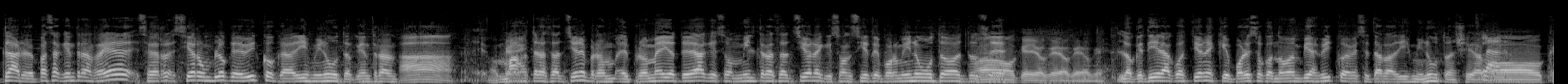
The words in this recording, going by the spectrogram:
Claro, lo que pasa es que entra en red, se cierra un bloque de Bitcoin cada 10 minutos, que entran Ah, eh, más transacciones, pero el promedio te da que son mil transacciones, que son 7 por minuto, entonces Ah, ok, ok, ok, ok. lo que tiene la cuestión es que por eso cuando vos envías Bitcoin a veces tarda 10 minutos en llegar. Claro. Ok,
